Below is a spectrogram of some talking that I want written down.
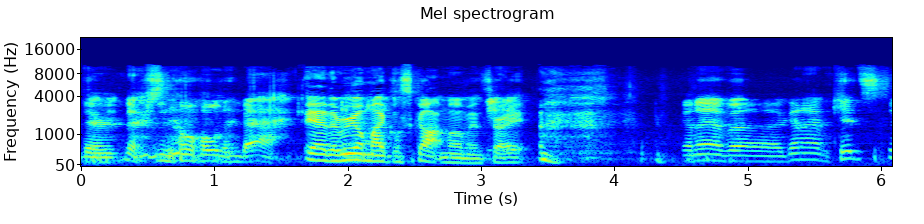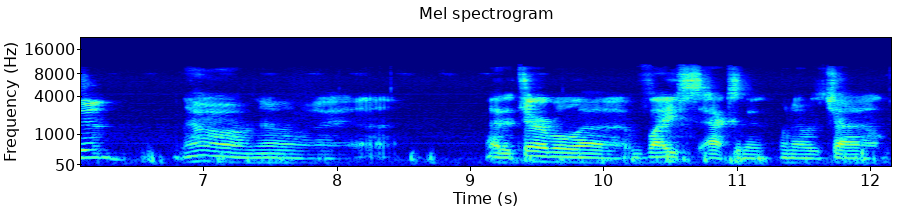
There, there's no holding back. Yeah, the real Michael Scott moments, right? Gonna have uh, gonna have kids soon? No, no. I uh, had a terrible uh, vice accident when I was a child,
